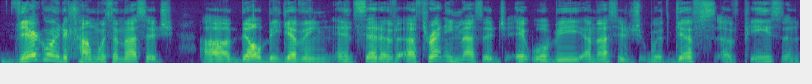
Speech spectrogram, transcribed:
They're going to come with a message uh, they'll be giving, instead of a threatening message, it will be a message with gifts of peace and,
